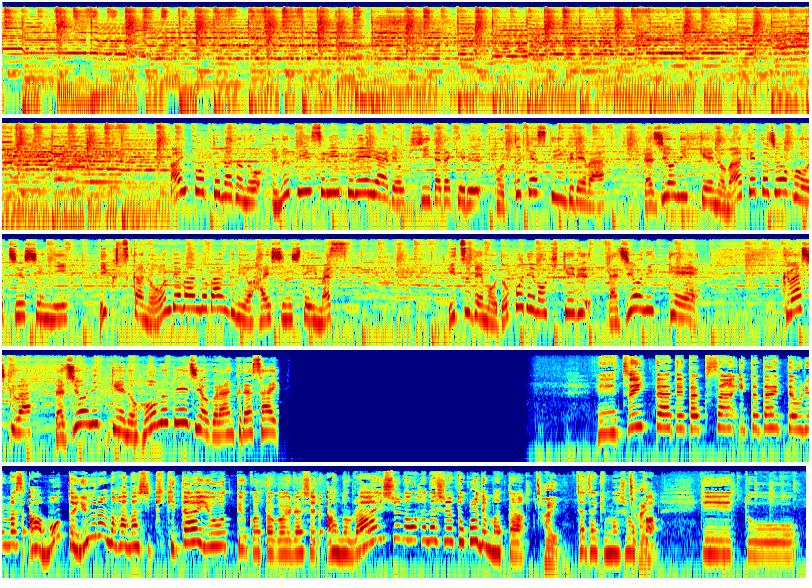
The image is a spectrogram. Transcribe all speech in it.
iPod などの MP3 プレイヤーでお聞きいただけるポッドキャスティングではラジオ日経のマーケット情報を中心にいくつかのオンデマンド番組を配信していますいつでもどこでも聞けるラジオ日経詳しくはラジオ日経のホームページをご覧くださいえー、ツイッターでたくさんいただいております。あ、もっとユーロの話聞きたいよっていう方がいらっしゃる。あの、来週のお話のところでまた、はいいただきましょうか。はえっ、と、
